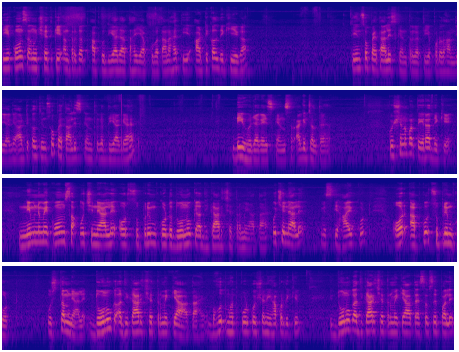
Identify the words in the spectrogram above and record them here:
तो ये कौन सा अनुच्छेद के अंतर्गत आपको दिया जाता है, ये आपको बताना है। तो ये आर्टिकल देखिएगा। 345 के अंतर्गत ये प्रावधान दिया गया। आर्टिकल 345 के अंतर्गत दिया गया है। डी हो जाएगा इसके आंसर। आगे चलते हैं। क्वेश्चन नंबर तेरह देखिए। निम्न में कौन सा उच्च न्यायालय और सुप्रीम कोर्ट दोनों के अधिकार क्षेत्र में आता है? उच्च न्यायालय मीन्स की हाई कोर्ट और आपको सुप्रीम कोर्ट। उच्चतम न्यायालय। दोनों का अधिकार क्षेत्र में क्या आता है? बहुत महत्वपूर्ण क्वेश्चन यहाँ पर देखिए। दोनों का अधिकार क्षेत्र में क्या आता है? सबसे पहले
